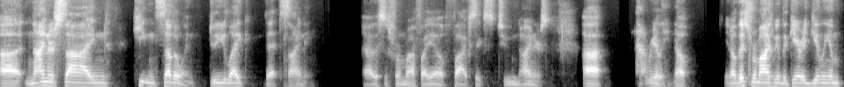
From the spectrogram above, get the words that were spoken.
Uh, Niners signed Keaton Sutherland. Do you like that signing? Uh, this is from Raphael 562 Niners. Uh, not really. No, you know, this reminds me of the Garry Gilliam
